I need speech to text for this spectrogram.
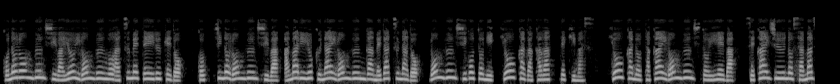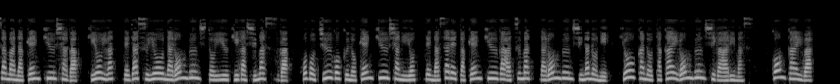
この論文誌は良い論文を集めているけど、こっちの論文誌はあまり良くない論文が目立つなど、論文誌ごとに評価が変わってきます。評価の高い論文誌といえば、世界中の様々な研究者が気を合って出すような論文誌という気がしますが、ほぼ中国の研究者にによってなされた研究が集まった論文誌なのに、評価の高い論文誌があります。今回は、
